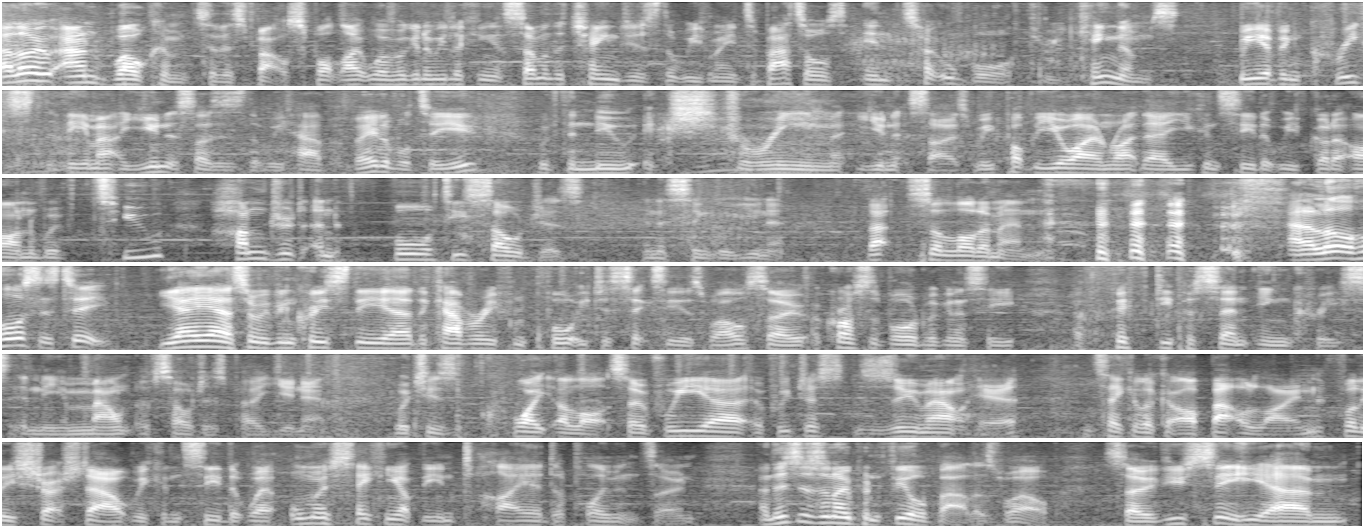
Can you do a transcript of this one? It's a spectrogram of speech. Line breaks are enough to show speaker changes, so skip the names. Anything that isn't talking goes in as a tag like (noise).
Hello and welcome to this Battle Spotlight where we're going to be looking at some of the changes that we've made to battles in Total War 3 Kingdoms. We have increased the amount of unit sizes that we have available to you with the new extreme unit size. When we pop the UI on right there, you can see that we've got it on with 240 soldiers in a single unit. That's a lot of men. (laughs)
and a lot of horses too.
Yeah, yeah. So we've increased the uh, the cavalry from 40 to 60 as well. So across the board, we're going to see a 50% increase in the amount of soldiers per unit, which is quite a lot. So if we uh, if we just zoom out here and take a look at our battle line, fully stretched out, we can see that we're almost taking up the entire deployment zone. And this is an open field battle as well. So if you see um,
